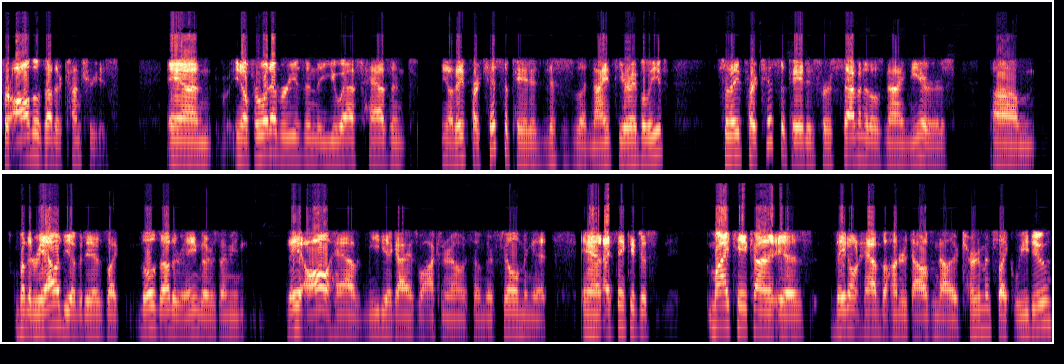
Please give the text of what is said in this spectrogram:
for all those other countries. And you know for whatever reason the us hasn't you know they've participated. This is the ninth year i believe. So they've participated for seven of those nine years. Um but the reality of it is like those other anglers i mean they all have media guys walking around with them. They're filming it, and I think it just my take on it is they don't have the hundred thousand dollar tournaments like we do,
